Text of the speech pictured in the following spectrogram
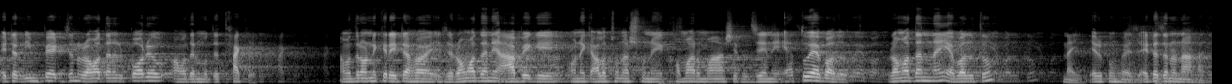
এটার ইম্প্যাক্ট যেন রমাদানের পরেও আমাদের মধ্যে থাকে। আমাদের অনেকের এটা হয় যে রমাদানে আবেগে অনেক আলোচনা শুনে, ক্ষমার মাস, এটা জেনে এত আবাদত। রমাদান নাই, আবাদত নাই, এরকম হয়ে যায়। এটা যেন না হয়।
